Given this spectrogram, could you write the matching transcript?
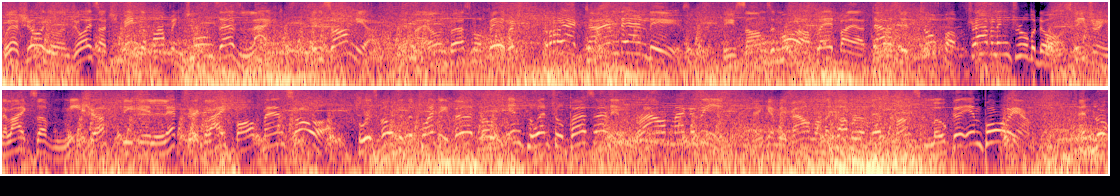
We're sure you'll enjoy such finger-popping tunes as Light, Insomnia, and my own personal favorite, Ragtime Dandies. These songs and more are played by a talented troupe of traveling troubadours featuring the likes of Misha, the electric light bulb Mansoor, who is voted the 23rd most influential person in Brown magazine and can be found on the cover of this month's Mocha Emporium. And look,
